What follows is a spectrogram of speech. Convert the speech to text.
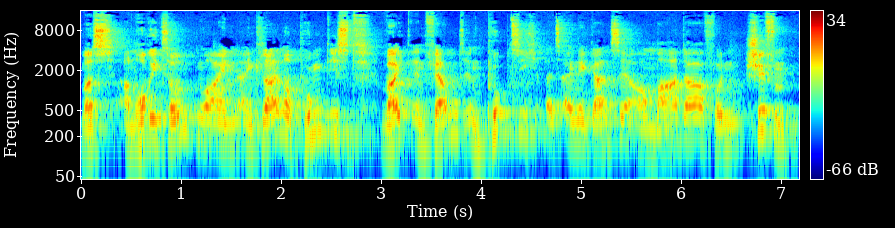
Was am Horizont nur ein, ein kleiner Punkt ist, weit entfernt, entpuppt sich als eine ganze Armada von Schiffen,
